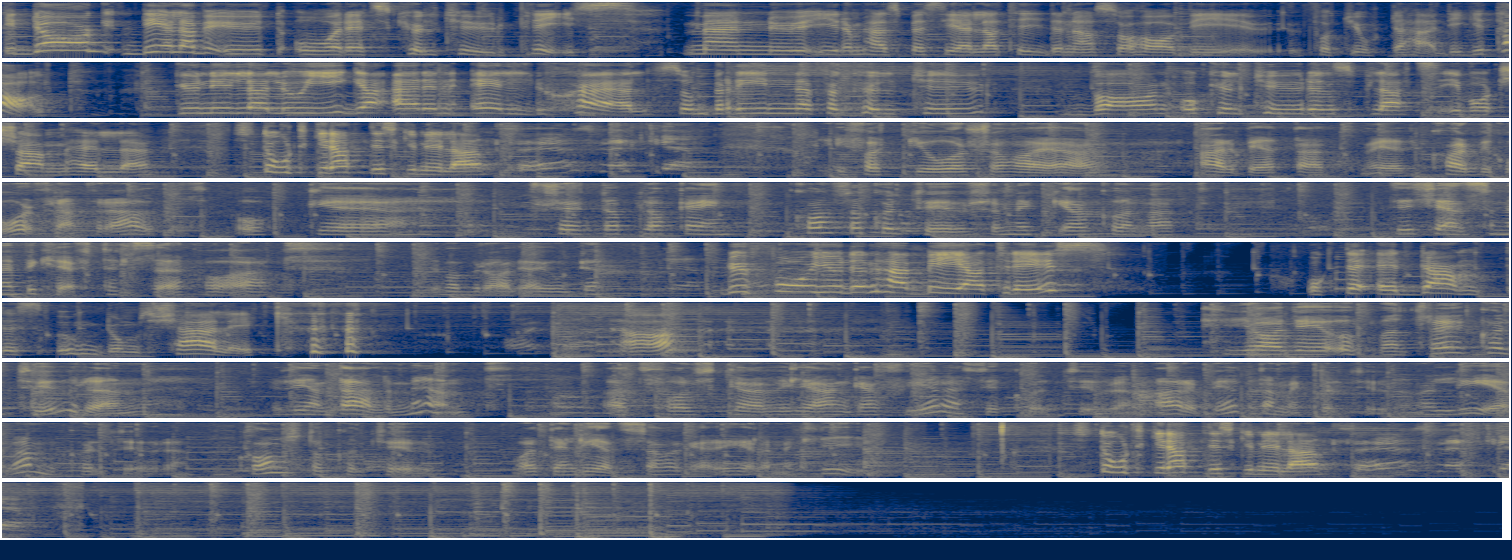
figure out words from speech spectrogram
Idag delar vi ut årets kulturpris. Men nu i de här speciella tiderna så har vi fått gjort det här digitalt. Gunilla Luiga är en eldsjäl som brinner för kultur, barn och kulturens plats i vårt samhälle. Stort grattis Gunilla! så hemskt mycket. I 40 år så har jag arbetat med Karbygård framför allt och eh, försökt att plocka in konst och kultur så mycket jag har kunnat. Det känns som en bekräftelse på att det var bra det jag gjorde. Du får ju den här Beatrice. Och det är Dantes ungdomskärlek. ja. Ja, det uppmuntrar ju kulturen rent allmänt. Att folk ska vilja engagera sig i kulturen, arbeta med kulturen och leva med kulturen. Konst och kultur och att den ledsagare i hela mitt liv. Stort grattis Gunilla! Så hemskt mycket.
